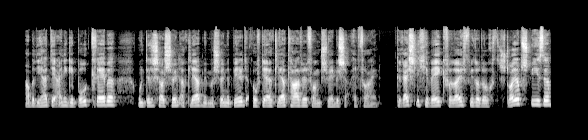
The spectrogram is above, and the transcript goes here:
Aber die hatte einige Burggräber und das ist auch schön erklärt mit einem schönen Bild auf der Erklärtafel vom Schwäbischen Albverein. Der restliche Weg verläuft wieder durch Streuobstwiese,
